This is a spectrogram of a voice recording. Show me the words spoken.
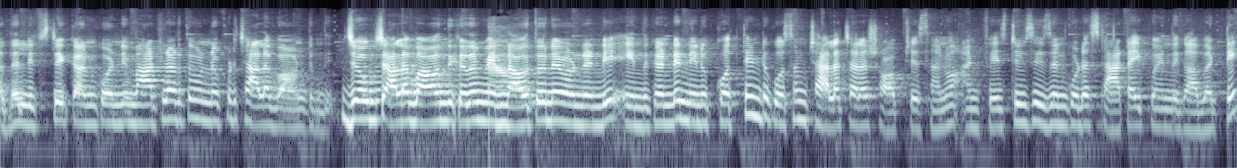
అదే లిప్స్టిక్ అనుకోండి మాట్లాడుతూ ఉన్నప్పుడు చాలా బాగుంటుంది. జోక్ చాలా బాగుంది కదా మీరు నవ్వుతూనే ఉండండి. ఎందుకంటే నేను కొత్త ఇంటి కోసం చాలా చాలా షాప్ చేశాను. అండ్ ఫెస్టివ్ సీజన్ కూడా స్టార్ట్ అయిపోయింది కాబట్టి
